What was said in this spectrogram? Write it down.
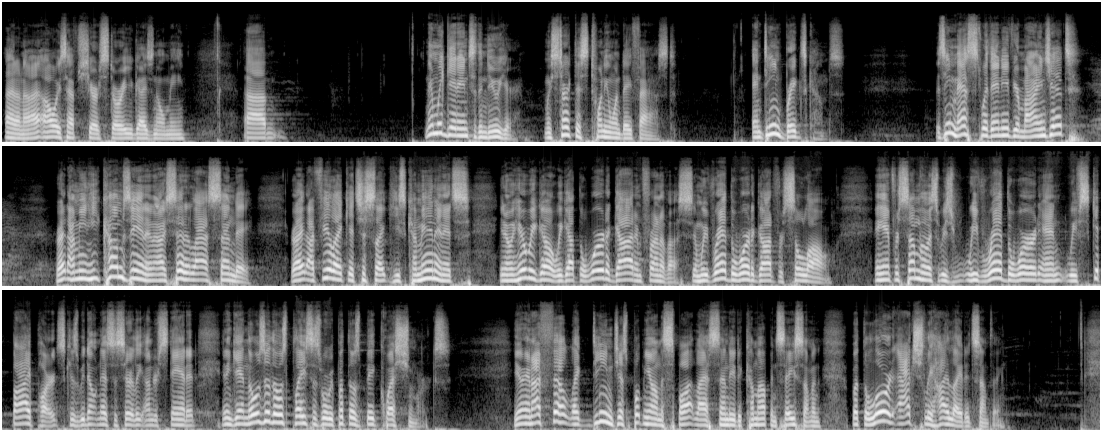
I don't know. I always have to share a story. You guys know me. Um, then we get into the new year. We start this 21 day fast. And Dean Briggs comes. Has he messed with any of your minds yet? Right? I mean, he comes in, and I said it last Sunday, right? I feel like it's just like he's come in, and it's, you know, here we go. We got the Word of God in front of us, and we've read the Word of God for so long. And for some of us, we've read the word and we've skipped by parts because we don't necessarily understand it. And again, those are those places where we put those big question marks. You know, and I felt like Dean just put me on the spot last Sunday to come up and say something, but the Lord actually highlighted something.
